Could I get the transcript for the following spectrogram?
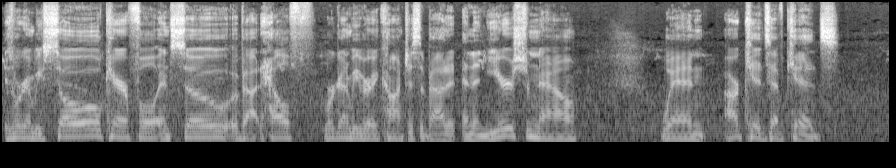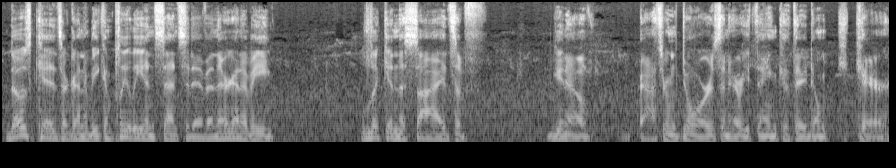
Is we're going to be so careful and so about health. We're going to be very conscious about it. And then years from now, when our kids have kids, those kids are going to be completely insensitive and they're going to be licking the sides of, you know, bathroom doors and everything because they don't care.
